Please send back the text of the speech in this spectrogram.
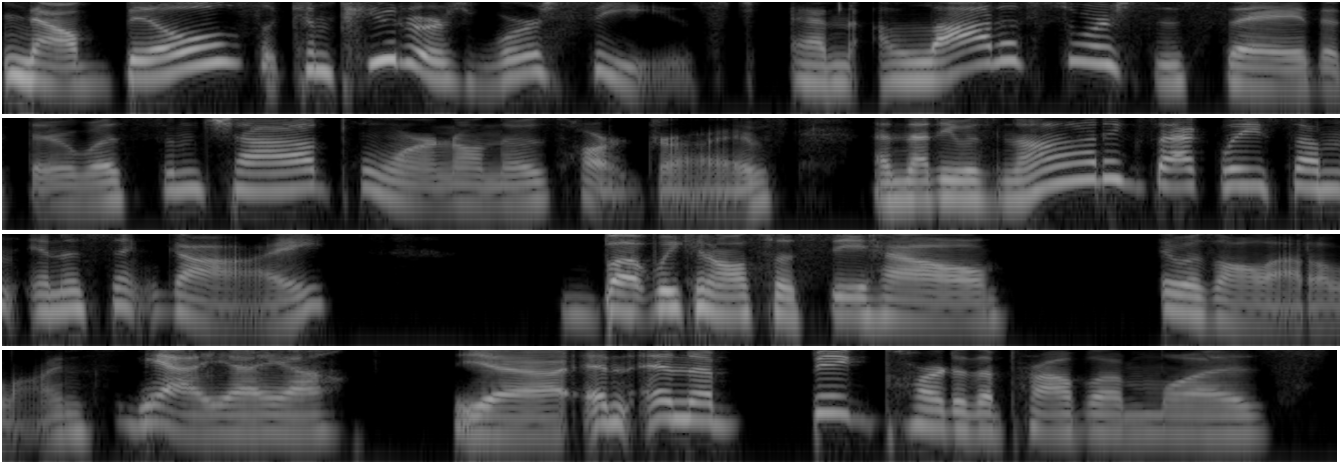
Now, Bill's computers were seized, and a lot of sources say that there was some child porn on those hard drives and that he was not exactly some innocent guy. But we can also see how it was all out of line. Yeah, yeah, yeah. Yeah, and and a big part of the problem was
